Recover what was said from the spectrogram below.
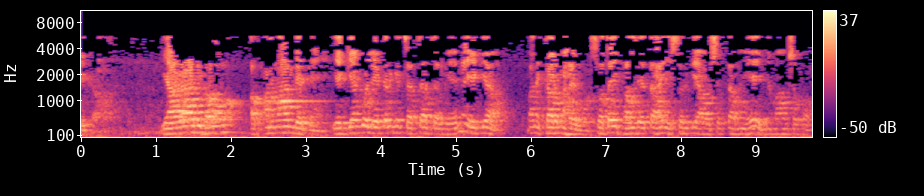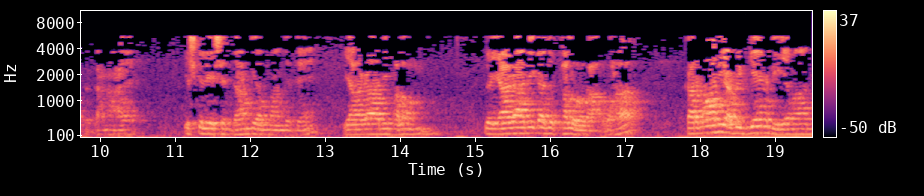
ये कहा। यागादि फलों, अब अनुमान देते हैं। यज्ञ को लेकर के चर्चा चल रही है ना, यज्ञ, माने कर्म है वो। स्वतः ही फल देता है, ईश्वर की आवश्यकता नहीं है मीमांसा का कहना है। इसके लिए सिद्धांत अनुमान देते हैं। यागादि फलम जो यागादि का जो फल होगा, वह कर्मादि अभिज्ञान दीयमान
